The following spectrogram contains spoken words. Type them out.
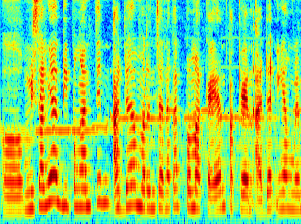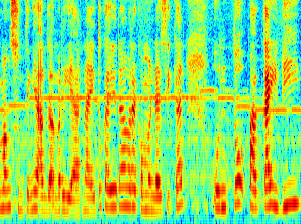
Uh, misalnya di pengantin ada merencanakan pemakaian pakaian adat yang memang suntingnya agak meriah. Nah, itu Kaira merekomendasikan untuk pakai di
